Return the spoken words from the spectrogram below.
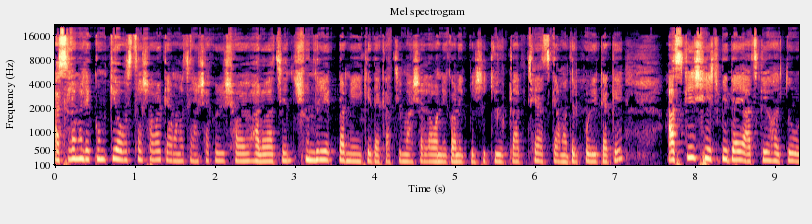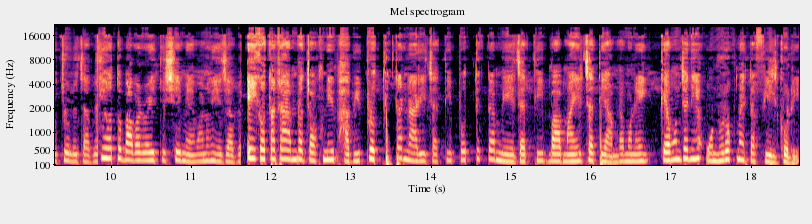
আসসালামু আলাইকুম, কি অবস্থা? সবার কেমন আছেন? আশা করি সবাই ভালো আছেন। সুন্দরী একটা মেয়েকে দেখাচ্ছি। মাসাল্লাহ অনেক অনেক বেশি কিউট লাগছে আজকে আমাদের পরিটাকে। আজকে শেষ বিদায়, আজকে হয়তো ও চলে যাবে। কি হয়তো বাবার বাড়িতে সে মেহমান হয়ে যাবে। এই কথাটা আমরা যখনই ভাবি, প্রত্যেকটা নারী জাতি, প্রত্যেকটা মেয়ে জাতি বা মায়ের জাতি, আমরা মনে কেমন জানি অন্যরকম একটা ফিল করি।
